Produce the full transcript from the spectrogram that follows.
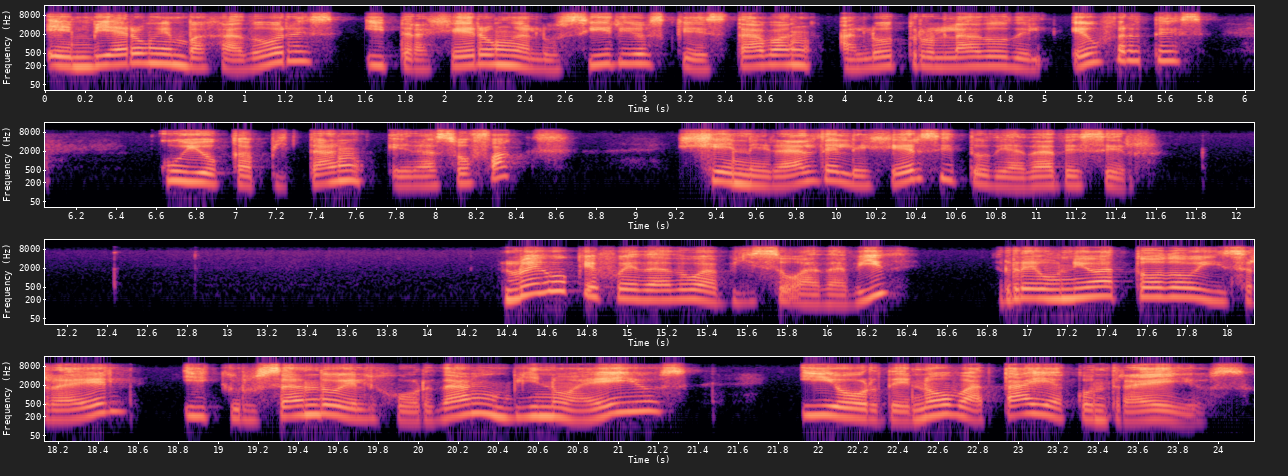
enviaron embajadores y trajeron a los sirios que estaban al otro lado del Éufrates, cuyo capitán era Sofac, general del ejército de Adadecer. Luego que fue dado aviso a David, reunió a todo Israel y cruzando el Jordán vino a ellos y ordenó batalla contra ellos.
